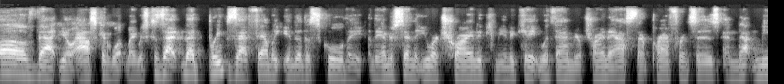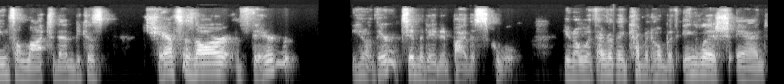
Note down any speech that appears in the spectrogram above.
love that, you know, asking what language, because that that brings that family into the school. They they understand that you are trying to communicate with them, you're trying to ask their preferences, and that means a lot to them because chances are they're, you know, they're intimidated by the school you know, with everything coming home with English and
